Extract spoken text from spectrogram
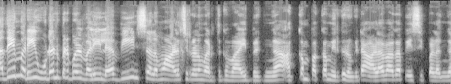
அதே மாதிரி உடன்பிறப்புகள் வழியில வீண் செலவும் அலைச்சல்களும் வரத்துக்கு வாய்ப்பு இருக்குங்க. அக்கம் பக்கம் இருக்கிறவங்க கிட்ட அளவாக பேசி பழங்க.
